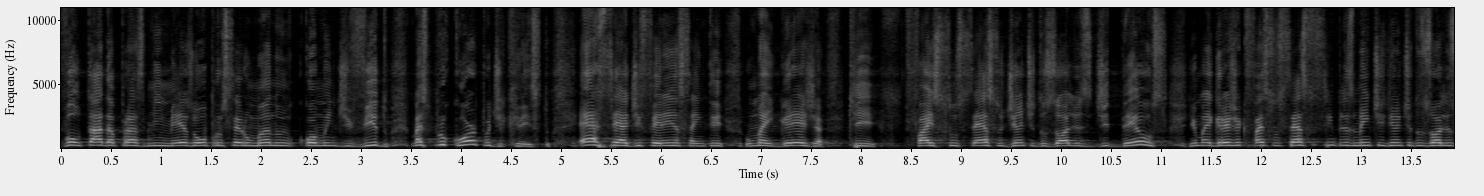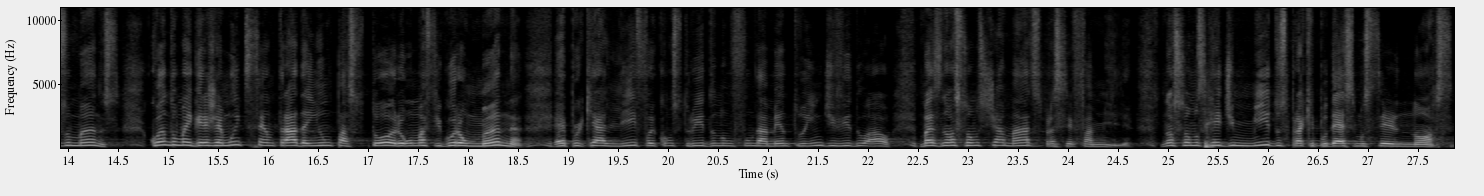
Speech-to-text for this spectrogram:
voltada para mim mesmo ou para o ser humano como indivíduo, mas para o corpo de Cristo. Essa é a diferença entre uma igreja que faz sucesso diante dos olhos de Deus e uma igreja que faz sucesso simplesmente diante dos olhos humanos. Quando uma igreja é muito centrada em um pastor ou uma figura humana, é porque ali foi construído num fundamento individual. Mas nós somos chamados para ser família, nós somos redimidos para que pudéssemos ser nós.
